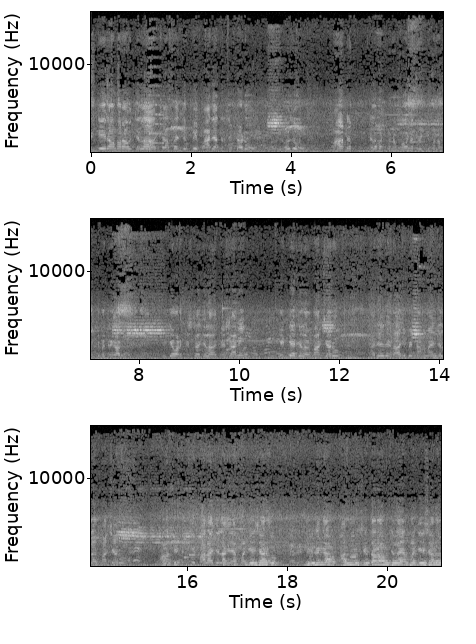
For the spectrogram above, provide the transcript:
ఎన్టీ రామారావు జిల్లా చేస్తానని చెప్పి పాదయాత్ర చెప్పాడు. ఈరోజు మాట నిలబట్టుకున్న మౌనత వ్యక్తి మన ముఖ్యమంత్రి గారు. విజయవాడ కృష్ణా జిల్లా కృష్ణాని ఎన్టీఆర్ జిల్లాకు మార్చారు. అదేవిధంగా రాజపేట హనుమాన్ జిల్లాకు మార్చారు. మన తిరుపతికి బాలాజీ జిల్లాగా ఏర్పాటు చేశారు. ఈ విధంగా అల్లూరు సీతారామం జిల్లా ఏర్పాటు చేశారు.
